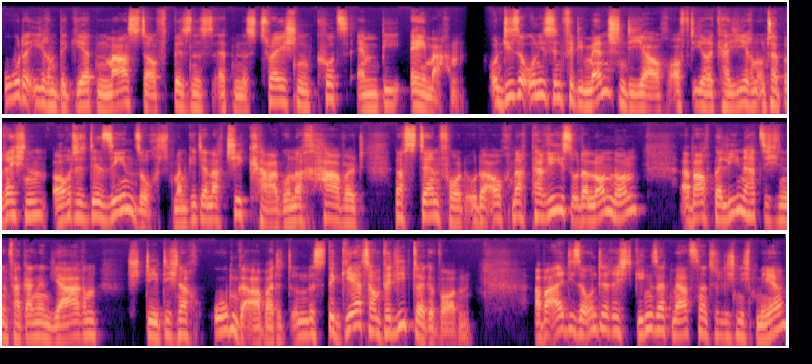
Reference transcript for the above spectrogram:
oder ihren begehrten Master of Business Administration, kurz MBA, machen. Und diese Unis sind für die Menschen, die ja auch oft ihre Karrieren unterbrechen, Orte der Sehnsucht. Man geht ja nach Chicago, nach Harvard, nach Stanford oder auch nach Paris oder London. Aber auch Berlin hat sich in den vergangenen Jahren stetig nach oben gearbeitet und ist begehrter und beliebter geworden. Aber all dieser Unterricht ging seit März natürlich nicht mehr.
